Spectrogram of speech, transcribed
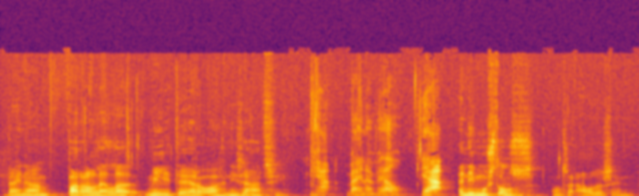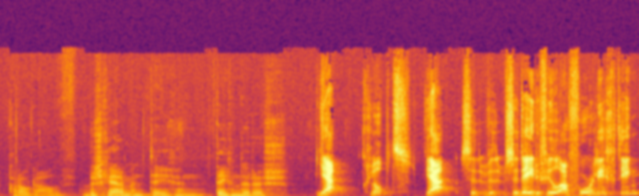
Bijna een parallele militaire organisatie. Ja, bijna wel. Ja. En die moest ons, onze ouders en grootouders beschermen tegen, tegen de Rus. Ja, klopt. Ja, ze, ze deden veel aan voorlichting.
